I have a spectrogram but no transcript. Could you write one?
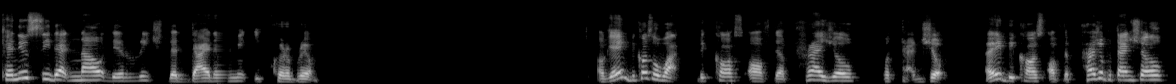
Can you see that now they reach the dynamic equilibrium? Okay, because of what? Because of the pressure potential. Okay, because of the pressure potential,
